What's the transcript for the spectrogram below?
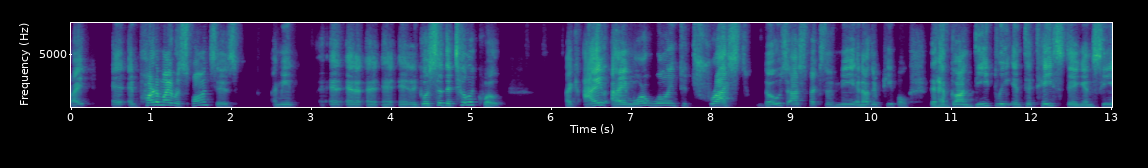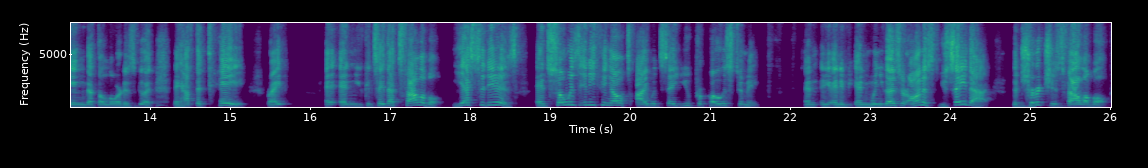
right? And, and part of my response is I mean, and, and, and it goes to the Tillich quote. Like I, I'm more willing to trust those aspects of me and other people that have gone deeply into tasting and seeing that the Lord is good. They have to taste, right? And, and you can say that's fallible. Yes, it is. And so is anything else I would say you propose to me. And, and, and when you guys are honest, you say that the mm-hmm. church is fallible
